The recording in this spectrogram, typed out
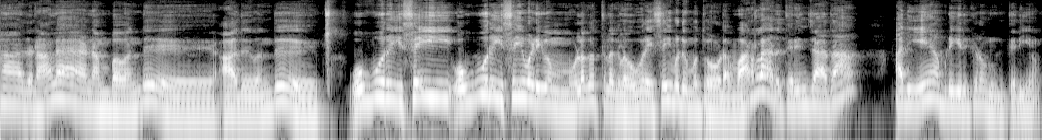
அதனால் நம்ம வந்து அது வந்து ஒவ்வொரு இசை ஒவ்வொரு இசை வடிவம் உலகத்தில் இருக்கிற ஒவ்வொரு இசை வடிவத்தோட வரலாறு தெரிஞ்சாதான் அது ஏன் அப்படி இருக்குன்னு உங்களுக்கு தெரியும்.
